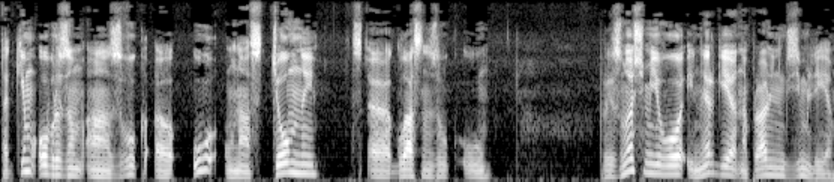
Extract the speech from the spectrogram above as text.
Таким образом, а, звук а, У у нас темный, гласный звук У. Произносим его энергия направлена к Земле.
